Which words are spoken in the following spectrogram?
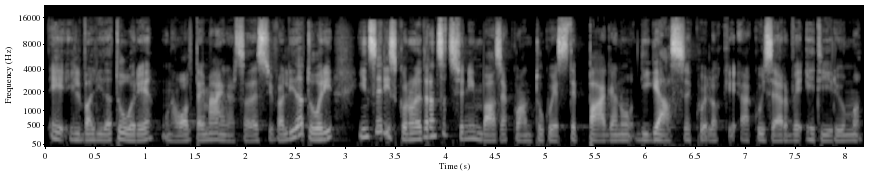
e il validatore, una volta i miners, adesso i validatori, inseriscono le transazioni in base a quanto queste pagano di gas, quello che, a cui serve Ethereum.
